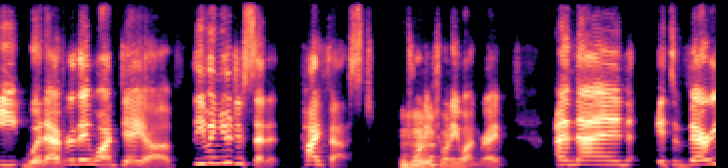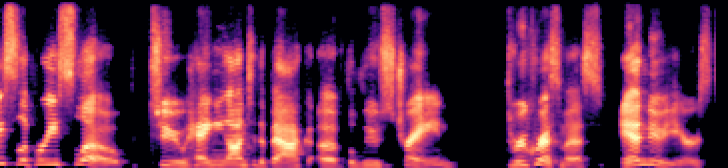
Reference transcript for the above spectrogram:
eat whatever they want day of. Even you just said it, Pie Fest Mhm. 2021, right? And then it's a very slippery slope to hanging on to the back of the loose train through Christmas and New Year's.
